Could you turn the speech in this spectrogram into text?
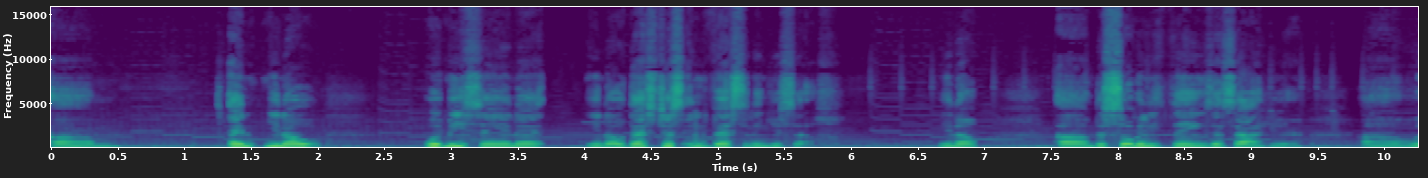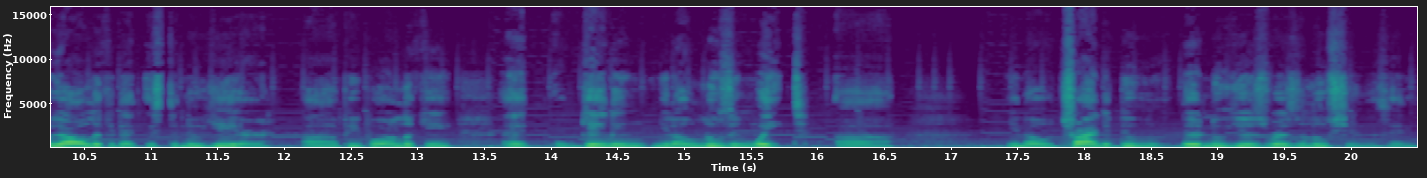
um, and you know, with me saying that, you know, that's just investing in yourself. You know, um, there's so many things that's out here. Uh, we all looking at it's the new year. Uh, people are looking at gaining, you know, losing weight. Uh, you know, trying to do their New Year's resolutions and,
